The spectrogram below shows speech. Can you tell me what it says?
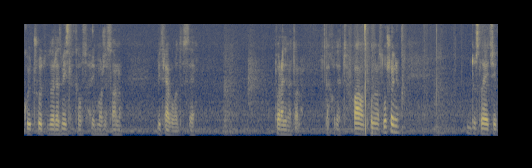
koji čuju to da razmisle kao stvari možda stvarno bi trebalo da se poradi na tome. Tako da eto, hvala vam puno na slušanju. Do sledećeg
